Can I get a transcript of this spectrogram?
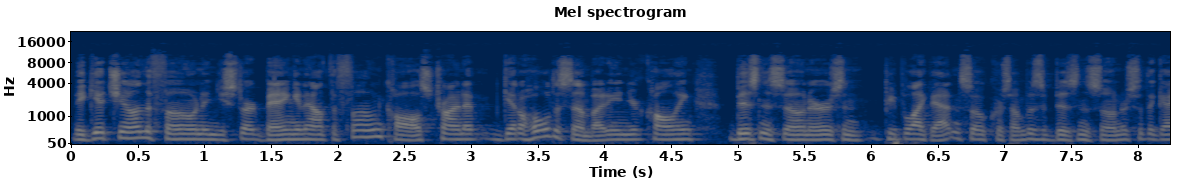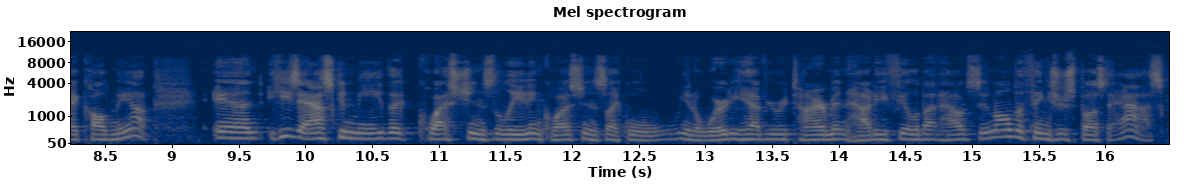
they get you on the phone, and you start banging out the phone calls trying to get a hold of somebody, and you're calling business owners and people like that. And so of course I was a business owner, so the guy called me up, and he's asking me the questions, the leading questions, like, well, you know, where do you have your retirement? How do you feel about how it's doing? All the things you're supposed to ask.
